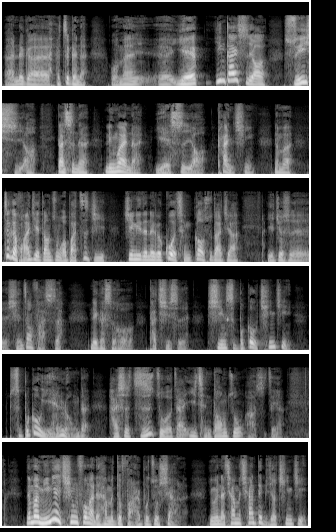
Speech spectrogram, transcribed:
呃，那个 这个呢。我们呃也应该是要随喜啊，但是呢，另外呢也是要看清。那么这个环节当中，我把自己经历的那个过程告诉大家，也就是玄奘法师啊，那个时候他其实心是不够清净，是不够圆融的，还是执着在一层当中啊，是这样。那么明月清风啊，他们都反而不做相了，因为呢，他们相对比较清净，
